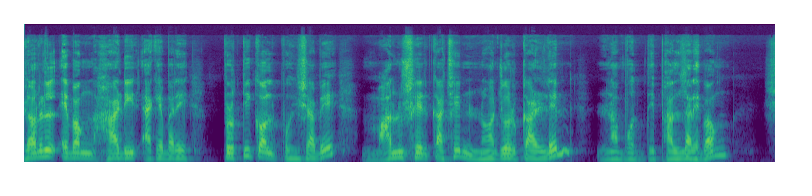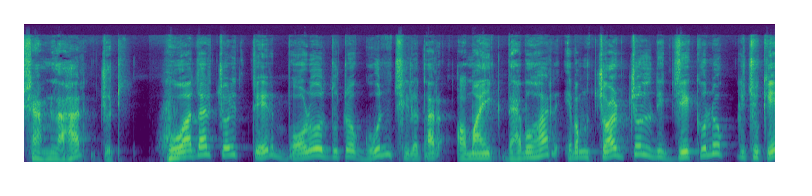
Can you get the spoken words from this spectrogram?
লরেল এবং হার্ডির একেবারে প্রতিকল্প হিসাবে মানুষের কাছে নজর কাড়লেন নবদ্বীপ হালদার এবং শ্যামলাহার জুটি। হুয়াদার চরিত্রের বড় দুটো গুণ ছিল তার অমায়িক ব্যবহার এবং চটজলদি যে কোনো কিছুকে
